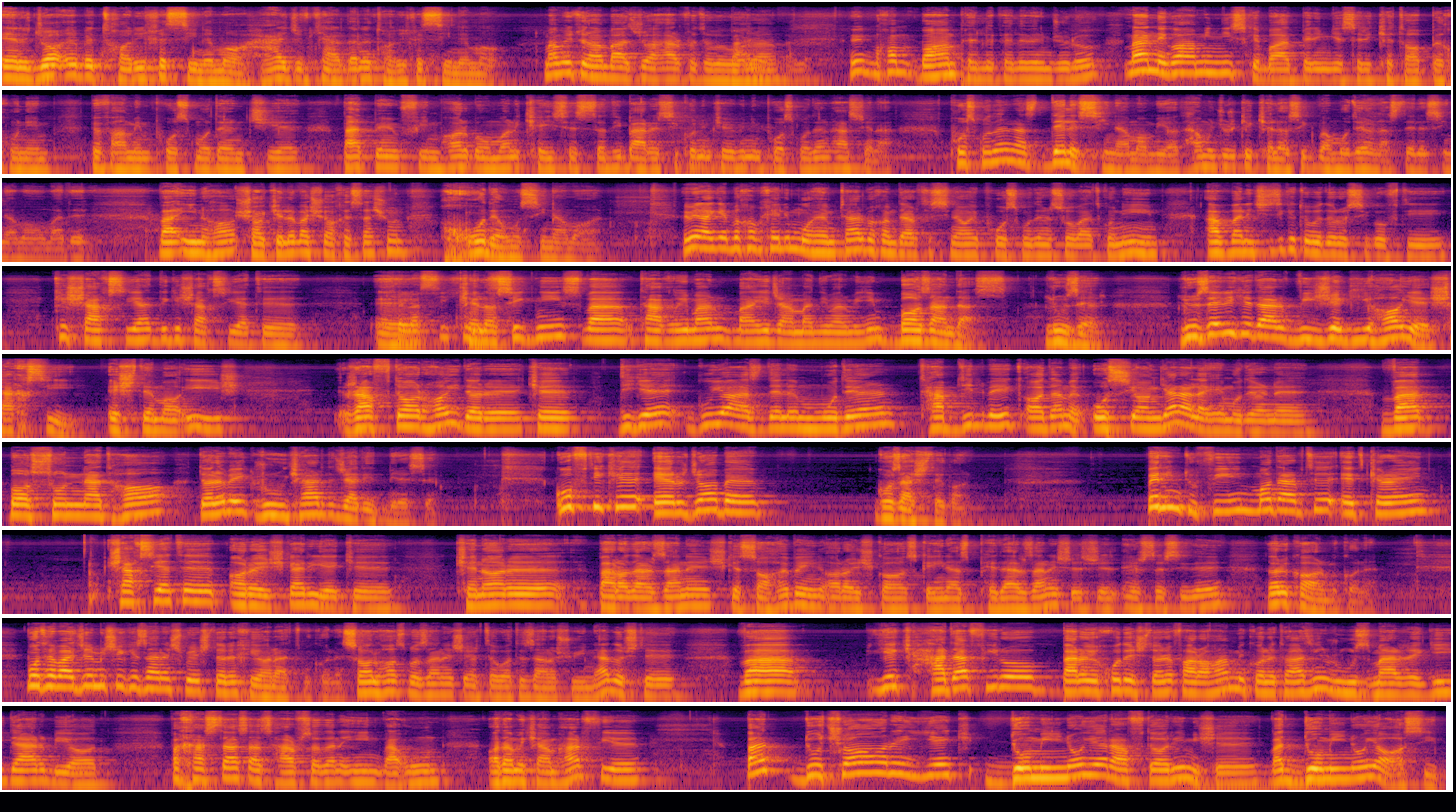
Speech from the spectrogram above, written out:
ارجاع به تاریخ سینما حجو کردن تاریخ سینما. من می‌تونم بعض جا حرفتو ببرم؟ بله بله. می‌خوام با هم پله پله بریم جلو. من نگاه همین نیست که باید بریم یه سری کتاب بخونیم بفهمیم پست مدرن چیه. بعد بریم فیلم ها رو به عنوان کیس استادی بررسی کنیم که ببینیم پست مدرن هست یا نه. پست مدرن از دل سینما میاد همونجوری که کلاسیک و مدرن از دل سینما اومده. و اینها شاکله و شاخصشون خود اون سینما هست. ببین اگه بخوام خیلی مهمتر بخوایم در مورد سینمای پست مدرن صحبت کنیم اولین چیزی که تو به درستی گفتی که شخصیت دیگه شخصیت کلاسیک نیست. کلاسیک نیست و تقریبا من یه جنبندی من بگیم بازنده است. لوزر. لوزری که در ویژگی های شخصی اجتماعیش رفتارهایی داره که دیگه گویا از دل مدرن تبدیل به یک آدم اسیانگر علیه مدرنه. و با سنت ها داره به یک رویکرد جدید می‌رسه. گفتی که ارجا به گذشتگان. بریم تو فیلم. ما در رابطه ادکرین شخصیت آرایشگریه که کنار برادر زنش که صاحب این آرایشگاه است که این از پدر زنش ارث رسیده داره کار می‌کنه. متوجه میشه که زنش بهش داره خیانت می‌کنه. سالهاست با زنش ارتباط زناشویی نداشته و یک هدفی رو برای خودش داره فراهم می‌کنه تا از این روزمرگی در بیاد و خسته است از حرف زدن این و اون آدم کم حرفیه. بعد دوچار یک دومینوی رفتاری میشه و دومینوی آسیب.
